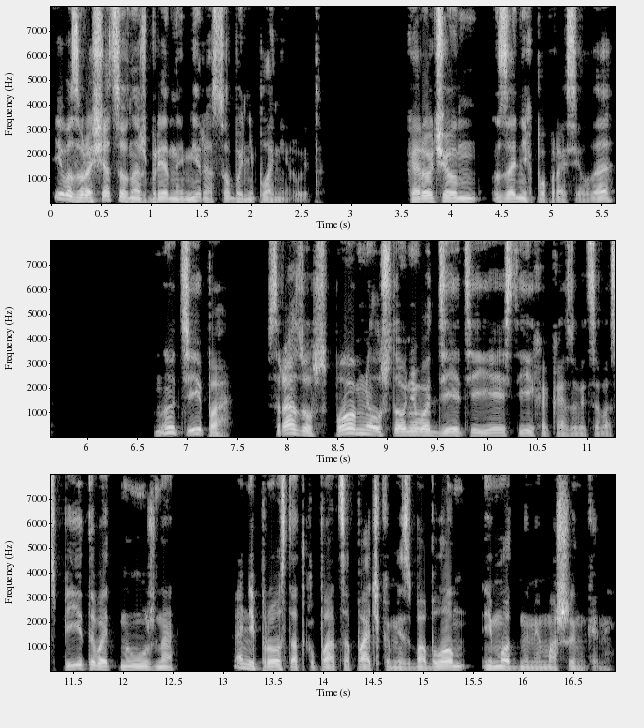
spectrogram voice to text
и возвращаться в наш бренный мир особо не планирует. Короче, он за них попросил, да? Ну, типа. Сразу вспомнил, что у него дети есть, и их, оказывается, воспитывать нужно, а не просто откупаться пачками с баблом и модными машинками.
